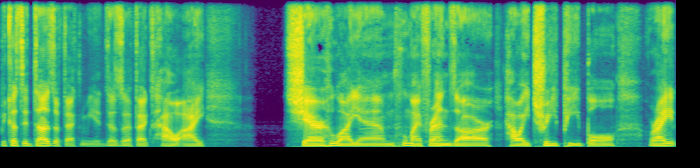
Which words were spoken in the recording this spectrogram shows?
Because it does affect me. It does affect how I share who I am, who my friends are, how I treat people, right?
